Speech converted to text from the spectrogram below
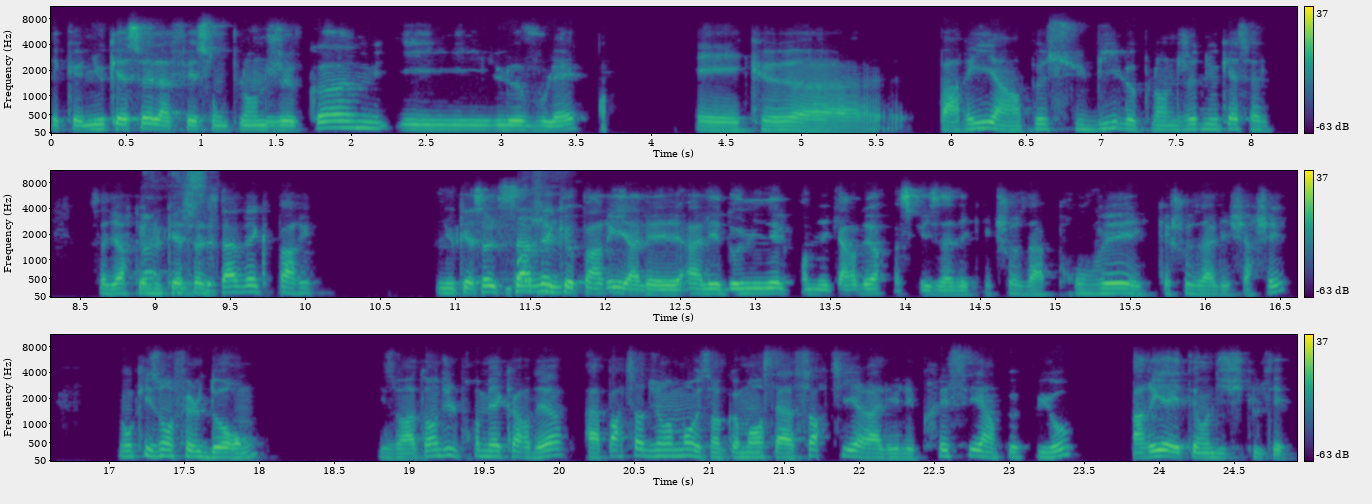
C'est que Newcastle a fait son plan de jeu comme il le voulait. Et que euh, Paris a un peu subi le plan de jeu de Newcastle. C'est-à-dire que bah, Newcastle savait que Paris Newcastle moi, savait que. Paris allait, allait dominer le premier quart d'heure parce qu'ils avaient quelque chose à prouver et quelque chose à aller chercher. Donc, ils ont fait le dos rond. Ils ont attendu le premier quart d'heure. À partir du moment où ils ont commencé à sortir, à aller les presser un peu plus haut, Paris a été en difficulté.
